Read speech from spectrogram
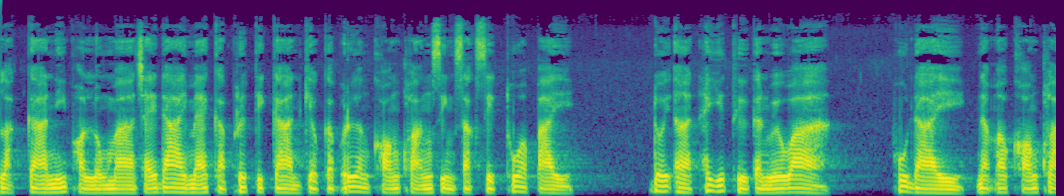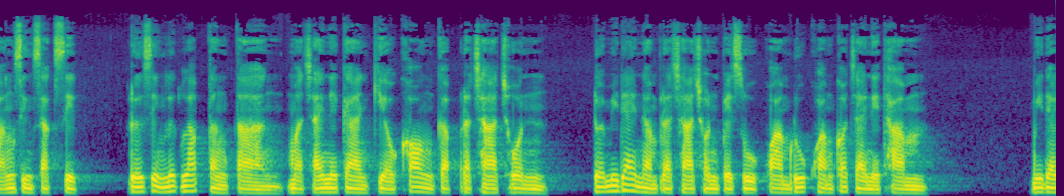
หลักการนี้ผ่อนลงมาใช้ได้แม้กับพฤติการเกี่ยวกับเรื่องของขลังสิ่งศักดิ์สิทธิ์ทั่วไป โดยอาจให้ยึดถือกันไว้ว่า ผู้ใดนำเอาของขลังสิ่งศักดิ์สิทธิ์ หรือสิ่งลึกลับต่างๆ มาใช้ในการเกี่ยวข้องกับประชาชน โดยไม่ได้นำประชาชนไปสู่ความรู้ความเข้าใจในธรรมมิได้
